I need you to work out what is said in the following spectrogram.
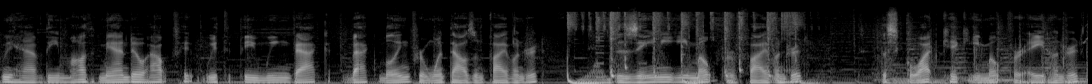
We have the Mothmando outfit with the wing back back bling for 1500. The Zany emote for 500. The Squat Kick emote for 800.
